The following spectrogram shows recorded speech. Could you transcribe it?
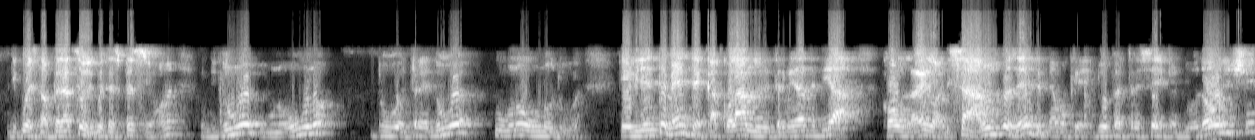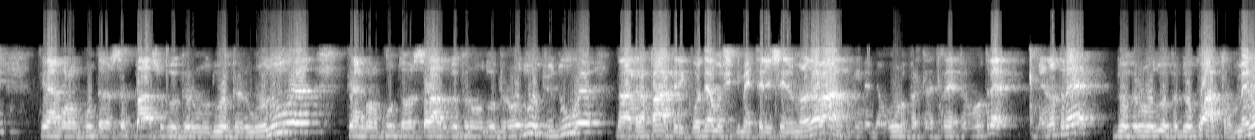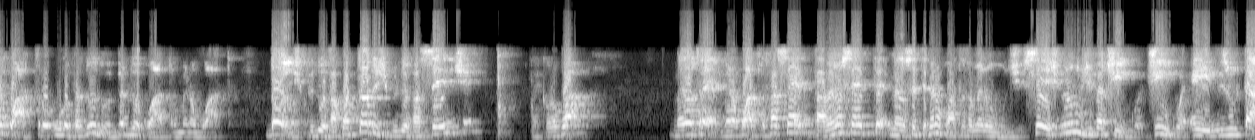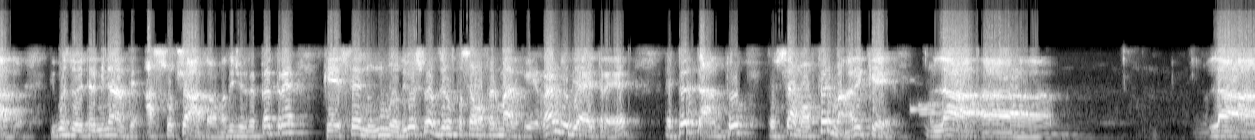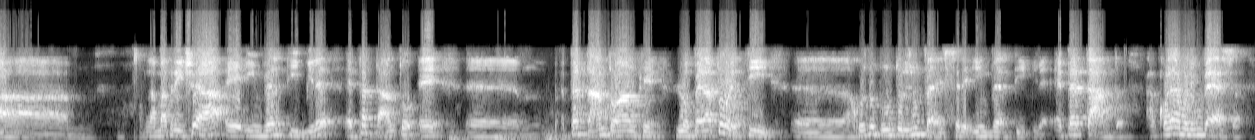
di questa operazione, di questa espressione, quindi 2, 1, 1, 2, 3, 2, 1, 1, 2. Evidentemente calcolando il determinante di A con la regola di Sarus, per esempio, abbiamo che 2 per 3, 6 per 2, 12, triangolo punta verso il basso 2 per 1, 2 per 1, 2, triangolo punta verso l'alto 2 per 1, 2 per 1, 2, più 2, dall'altra parte ricordiamoci di mettere il segno meno davanti, quindi abbiamo 1 per 3, 3 per 1, 3, meno 3, 2 per 1, 2 per 2, 4, meno 4, 1 per 2, 2 per 2, 4, meno 4. 12 più 2 fa 14, più 2 fa 16, eccolo qua, meno 3, meno 4 fa, 7, fa meno 7, meno 7 meno 4 fa meno 11, 16 meno 11 fa 5, 5 è il risultato di questo determinante associato alla matrice 3x3 che essendo un numero diverso da 0 possiamo affermare che il rango di A è 3 e pertanto possiamo affermare che la, uh, la, la matrice A è invertibile e pertanto è... Eh, pertanto anche l'operatore T eh, a questo punto risulta essere invertibile. E pertanto calcoliamo l'inversa,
